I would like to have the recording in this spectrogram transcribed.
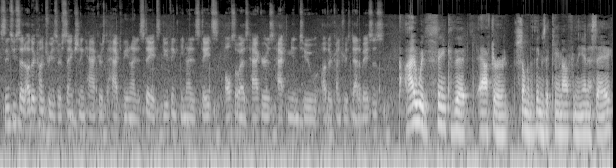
since you said other countries are sanctioning hackers to hack the United States, do you think the United States also has hackers hacking into other countries' databases? I would think that after some of the things that came out from the NSA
